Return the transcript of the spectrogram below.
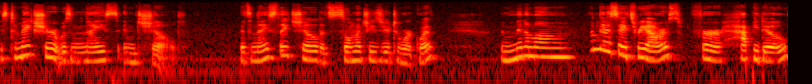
is to make sure it was nice and chilled. If it's nicely chilled, it's so much easier to work with. The minimum, I'm going to say three hours for happy dough.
